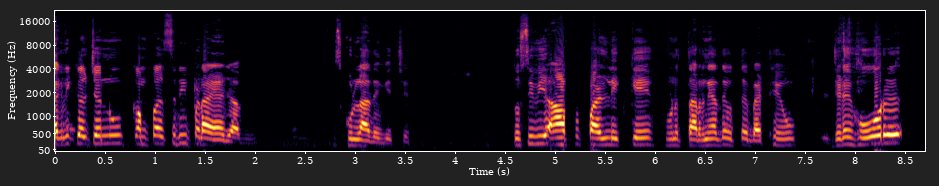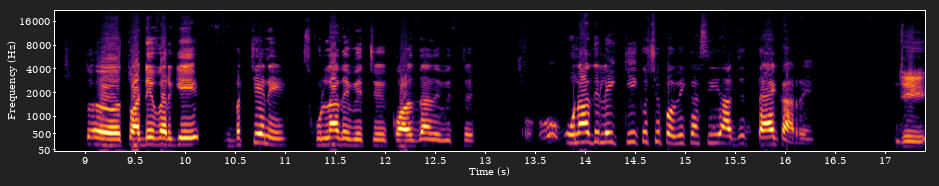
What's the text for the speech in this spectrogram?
ਐਗਰੀਕਲਚਰ ਨੂੰ ਕੰਪਲਸਰੀ ਪੜਾਇਆ ਜਾਵੇ ਸਕੂਲਾਂ ਦੇ ਵਿੱਚ। ਤੁਸੀਂ ਵੀ ਆਪ ਪੜ੍ਹ ਲਿਖ ਕੇ ਹੁਣ ਤਰਨਿਆਂ ਦੇ ਉੱਤੇ ਬੈਠੇ ਹੋ। ਜਿਹੜੇ ਹੋਰ ਤੁਹਾਡੇ ਵਰਗੇ ਬੱਚੇ ਨੇ ਸਕੂਲਾਂ ਦੇ ਵਿੱਚ, ਕਾਲਜਾਂ ਦੇ ਵਿੱਚ ਉਹਨਾਂ ਦੇ ਲਈ ਕੀ ਕੁਝ ਭਵਿੱਖ ਅਸੀਂ ਅੱਜ ਤੈਅ ਕਰ ਰਹੇ ਹਾਂ? ਜੀ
